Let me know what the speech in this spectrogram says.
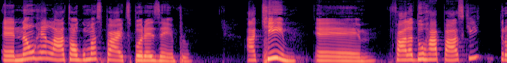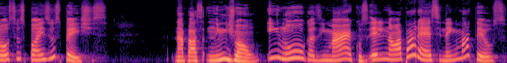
é, não relatam algumas partes, por exemplo. Aqui é, fala do rapaz que trouxe os pães e os peixes. Na, em João. Em Lucas, em Marcos, ele não aparece, nem em Mateus.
